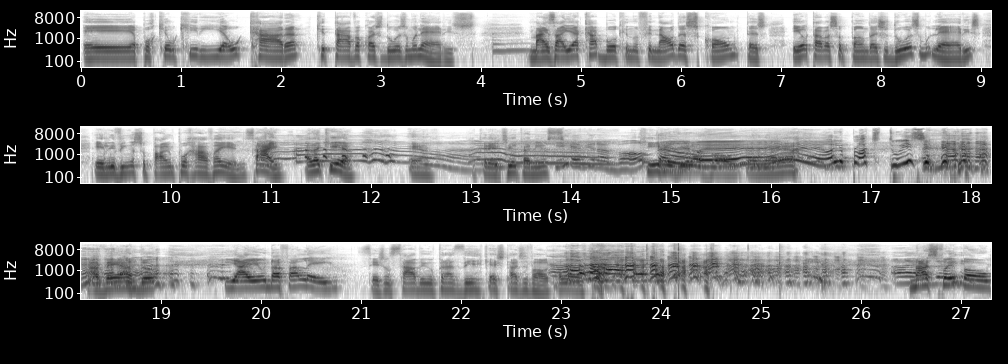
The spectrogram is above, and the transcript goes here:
é, porque eu queria o cara que tava com as duas mulheres. Mas aí acabou que no final das contas, eu tava chupando as duas mulheres, ele vinha chupar e empurrava ele. Sai, olha aqui. É, acredita nisso? Que reviravolta. Que reviravolta, né? Plot twist. Tá vendo? E aí eu ainda falei. Vocês não sabem o prazer que é estar de volta. Mas foi bom.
